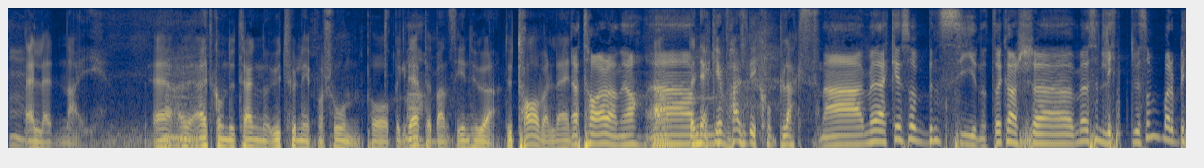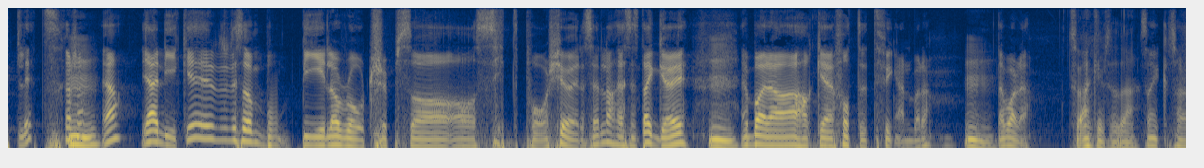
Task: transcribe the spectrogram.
mm. eller nei? Eh, jeg vet ikke om du trenger noe utfyllende informasjon på begrepet bensinhue. Du tar vel den? Jeg tar den, ja. ja den er ikke veldig kompleks. Nei, men jeg er ikke så bensinete, kanskje. Men sånn litt, liksom. Bare bitte litt, kanskje. Mm. Ja. Jeg liker liksom bil og roadtrips og, og sitte på og kjøre selv. Da. Jeg syns det er gøy. Mm. Jeg bare har ikke fått ut fingeren, bare. Mm. Det er bare det. Så enkelt som det. Enkelt det.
